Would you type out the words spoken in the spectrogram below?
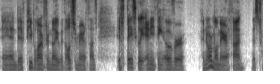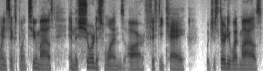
And if people aren't familiar with ultra marathons, it's basically anything over a normal marathon that's 26.2 miles. And the shortest ones are 50K, which is 31 miles.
